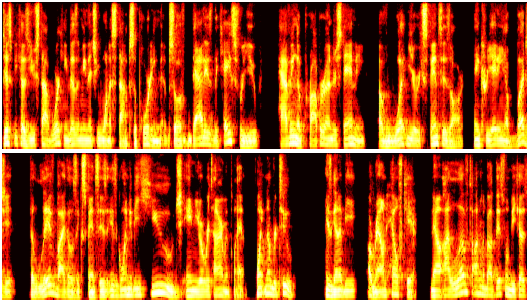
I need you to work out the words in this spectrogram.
just because you stop working doesn't mean that you want to stop supporting them. So if that is the case for you, having a proper understanding of what your expenses are and creating a budget to live by those expenses is going to be huge in your retirement plan. Point number two is going to be around healthcare. Now, I love talking about this one because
